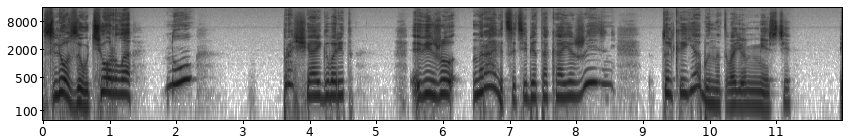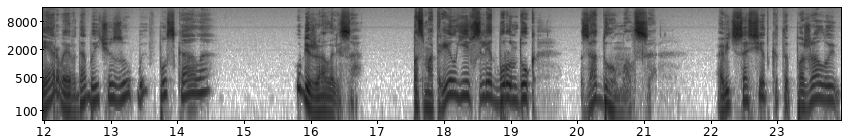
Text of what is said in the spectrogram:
слезы утерла. Ну, прощай, говорит. Вижу, нравится тебе такая жизнь, только я бы на твоем месте первая в добычу зубы впускала. Убежала лиса. Посмотрел ей вслед бурундук, задумался. А ведь соседка-то, пожалуй,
